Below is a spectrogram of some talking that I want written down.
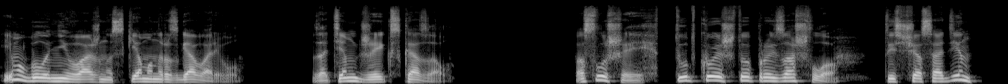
Ему было неважно, с кем он разговаривал. Затем Джейк сказал. «Послушай, тут кое-что произошло. Ты сейчас один?»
